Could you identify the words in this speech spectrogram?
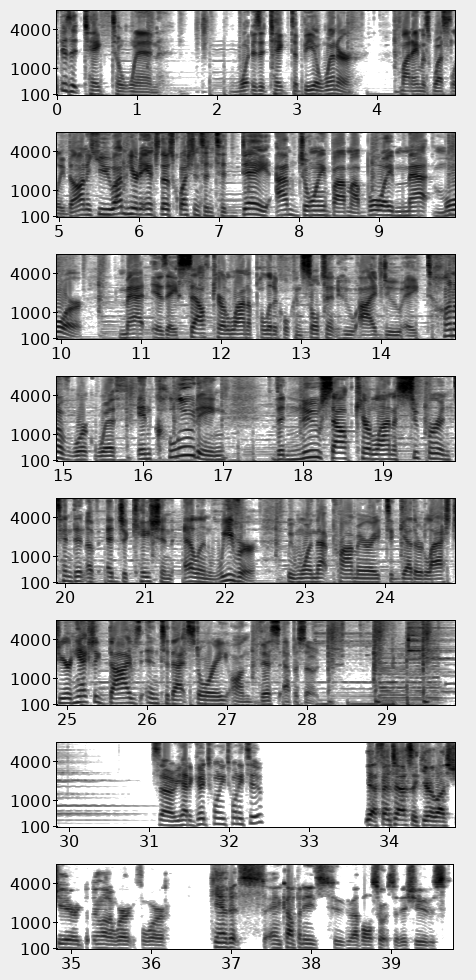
What does it take to win? What does it take to be a winner? My name is Wesley Donahue. I'm here to answer those questions, and today I'm joined by my boy Matt Moore. Matt is a South Carolina political consultant who I do a ton of work with, including the new South Carolina Superintendent of Education, Ellen Weaver. We won that primary together last year, and he actually dives into that story on this episode. So you had a good 2022? Yeah, fantastic year last year. Doing a lot of work for candidates and companies who have all sorts of issues.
